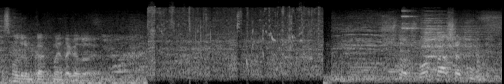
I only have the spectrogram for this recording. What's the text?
посмотрим, как мы это готовим. Что ж, вот наша кухня.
